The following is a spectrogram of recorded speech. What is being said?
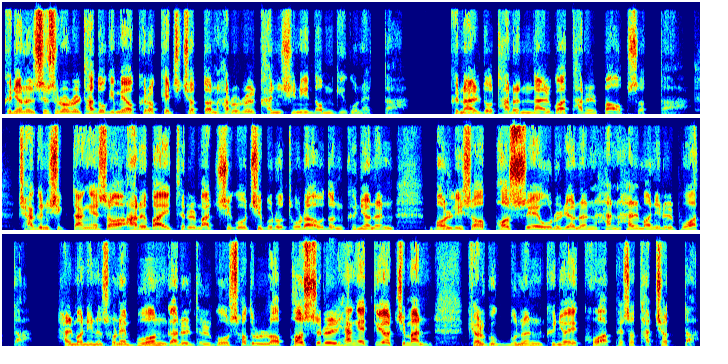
그녀는 스스로를 다독이며 그렇게 지쳤던 하루를 간신히 넘기곤 했다. 그날도 다른 날과 다를 바 없었다. 작은 식당에서 아르바이트를 마치고 집으로 돌아오던 그녀는 멀리서 버스에 오르려는 한 할머니를 보았다. 할머니는 손에 무언가를 들고 서둘러 버스를 향해 뛰었지만 결국 문은 그녀의 코앞에서 닫혔다.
